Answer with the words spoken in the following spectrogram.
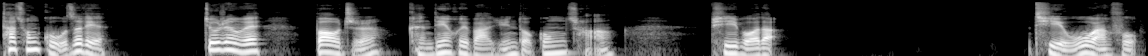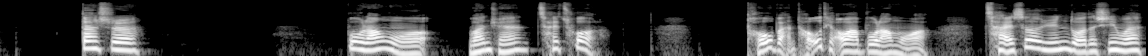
他从骨子里就认为报纸肯定会把云朵工厂批驳的体无完肤。但是布朗姆完全猜错了。头版头条啊，布朗姆！彩色云朵的新闻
